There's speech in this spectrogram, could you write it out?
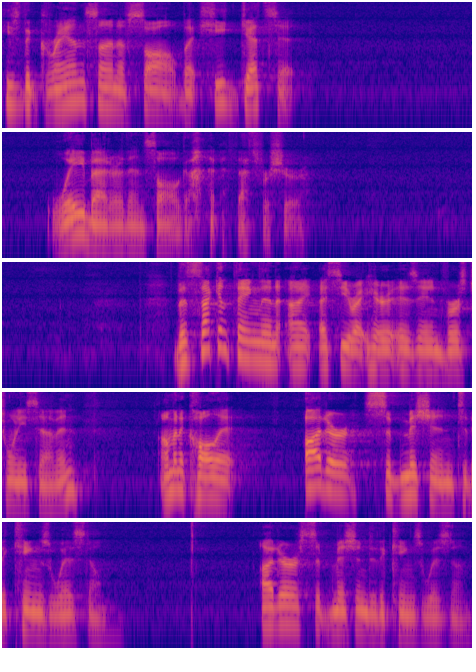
He's the grandson of Saul, but he gets it way better than Saul got it, that's for sure. The second thing that I, I see right here is in verse 27. I'm going to call it utter submission to the king's wisdom. Utter submission to the king's wisdom.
